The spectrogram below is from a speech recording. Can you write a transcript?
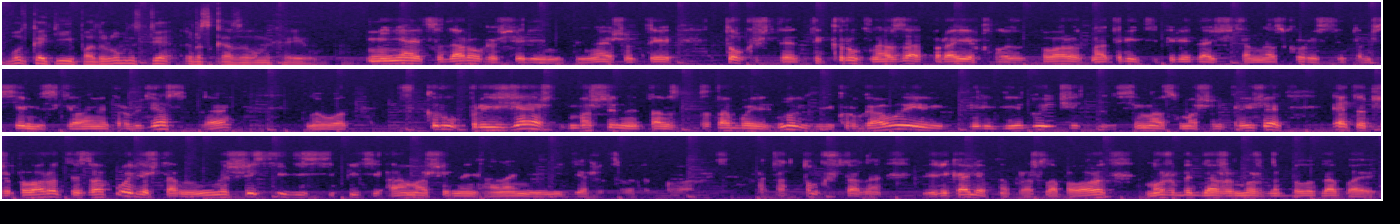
Вот какие подробности рассказал Михаил. Меняется дорога все время, понимаешь, вот ты только что ты круг назад проехал, поворот на третьей передаче там на скорости там 70 км в час, да, ну вот, в круг проезжаешь, машины там за тобой, ну, и круговые, впереди идущие, 17 машин проезжают, этот же поворот ты заходишь там на 65, а машины, она не, не держится в этом повороте. Хотя только что она великолепно прошла поворот. Может быть, даже можно было добавить.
